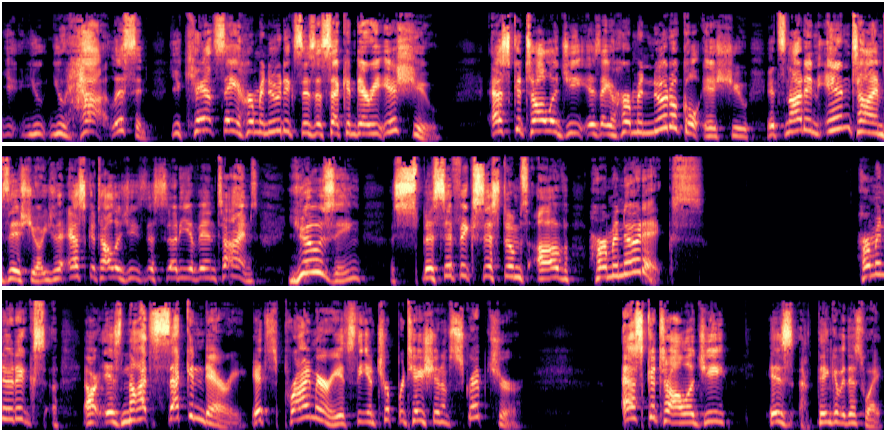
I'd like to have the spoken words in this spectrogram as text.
you you have listen, you can't say hermeneutics is a secondary issue. Eschatology is a hermeneutical issue. It's not an end times issue. Eschatology is the study of end times using specific systems of hermeneutics. Hermeneutics are, is not secondary. It's primary. It's the interpretation of scripture. Eschatology is, think of it this way.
